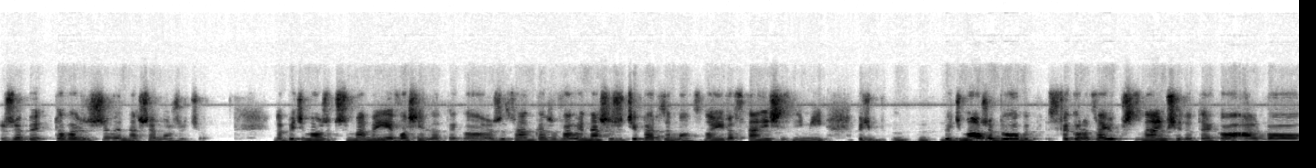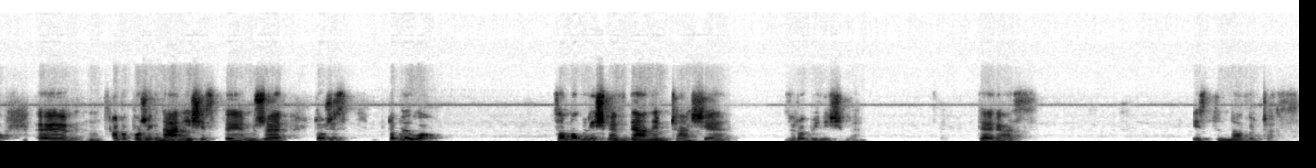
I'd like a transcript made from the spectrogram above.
żeby towarzyszyły naszemu życiu? No być może trzymamy je właśnie dlatego, że zaangażowały nasze życie bardzo mocno i rozstanie się z nimi być, być może byłoby swego rodzaju przyznaniem się do tego albo, albo pożegnanie się z tym, że to już jest, to było. Co mogliśmy w danym czasie, zrobiliśmy. Teraz jest nowy czas,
